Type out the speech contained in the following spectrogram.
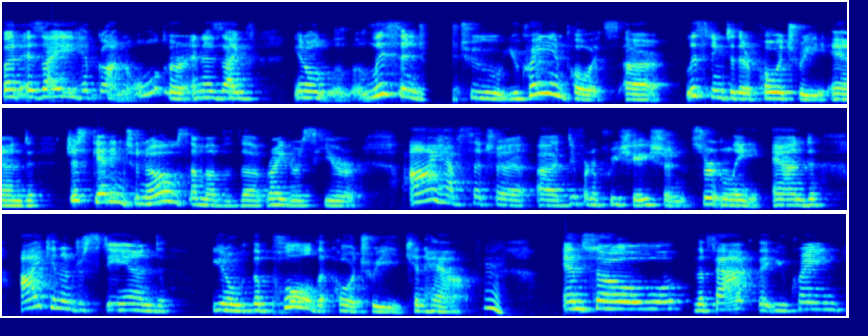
but as I have gotten older and as I've you know listened to Ukrainian poets, uh, listening to their poetry, and just getting to know some of the writers here. I have such a, a different appreciation, certainly, and I can understand, you know, the pull that poetry can have. Hmm. And so the fact that Ukraine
